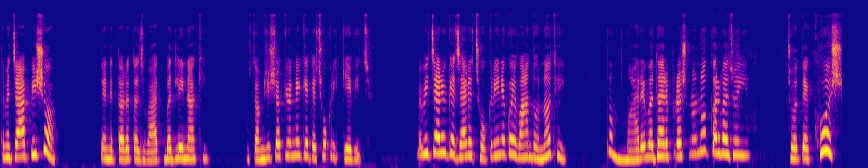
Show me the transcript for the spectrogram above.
તમે ચા પીશો? તેને તરત જ વાત બદલી નાખી. હું સમજી શક્યો નહીં કે તે છોકરી કેવી છે. મેં વિચાર્યું કે જ્યારે છોકરીને કોઈ વાંધો નથી, તો મારે વધારે પ્રશ્નો ન કરવા જોઈએ. જો તે ખુશ,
